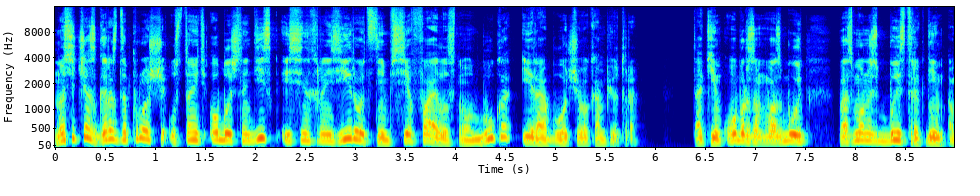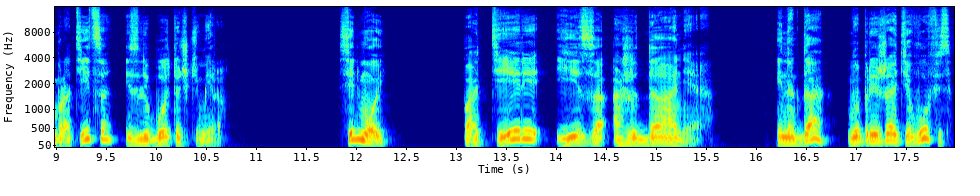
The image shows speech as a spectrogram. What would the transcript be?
Но сейчас гораздо проще установить облачный диск и синхронизировать с ним все файлы с ноутбука и рабочего компьютера. Таким образом, у вас будет возможность быстро к ним обратиться из любой точки мира. Седьмой. Потери из-за ожидания. Иногда вы приезжаете в офис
